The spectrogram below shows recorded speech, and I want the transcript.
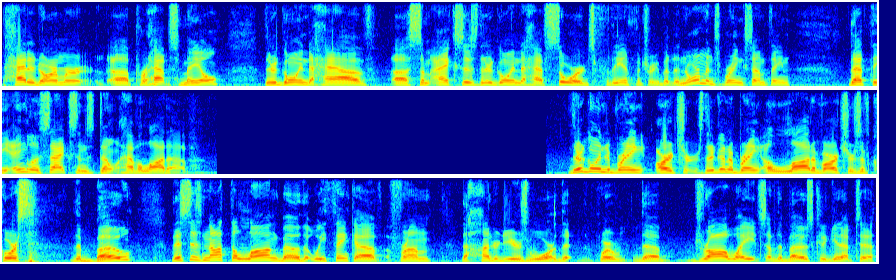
padded armor, uh, perhaps mail, they're going to have uh, some axes, they're going to have swords for the infantry. But the Normans bring something that the Anglo Saxons don't have a lot of. They're going to bring archers. They're going to bring a lot of archers. Of course, the bow, this is not the long bow that we think of from the Hundred Years' War, where the draw weights of the bows could get up to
